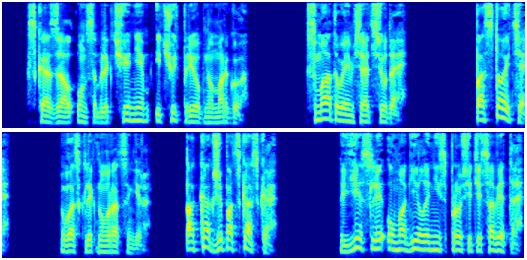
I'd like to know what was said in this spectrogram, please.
— сказал он с облегчением и чуть приобнял Марго. «Сматываемся отсюда!» «Постойте!» — воскликнул Ратцингер. «А как же подсказка? Если у могилы не спросите совета?»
